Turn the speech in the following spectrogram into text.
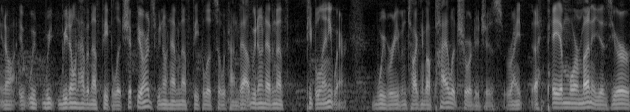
You know, it, we, we, we don't have enough people at shipyards, we don't have enough people at Silicon Valley, we don't have enough people anywhere. We were even talking about pilot shortages, right? Pay them more money is your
